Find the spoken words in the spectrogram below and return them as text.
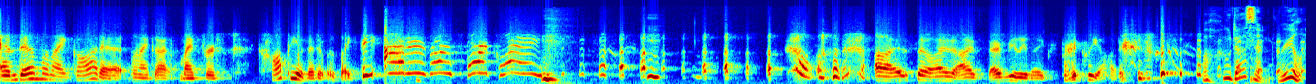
And then when I got it, when I got my first copy of it, it was like the otters are sparkling. uh, so I, I I really like sparkly otters. well, who doesn't really?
